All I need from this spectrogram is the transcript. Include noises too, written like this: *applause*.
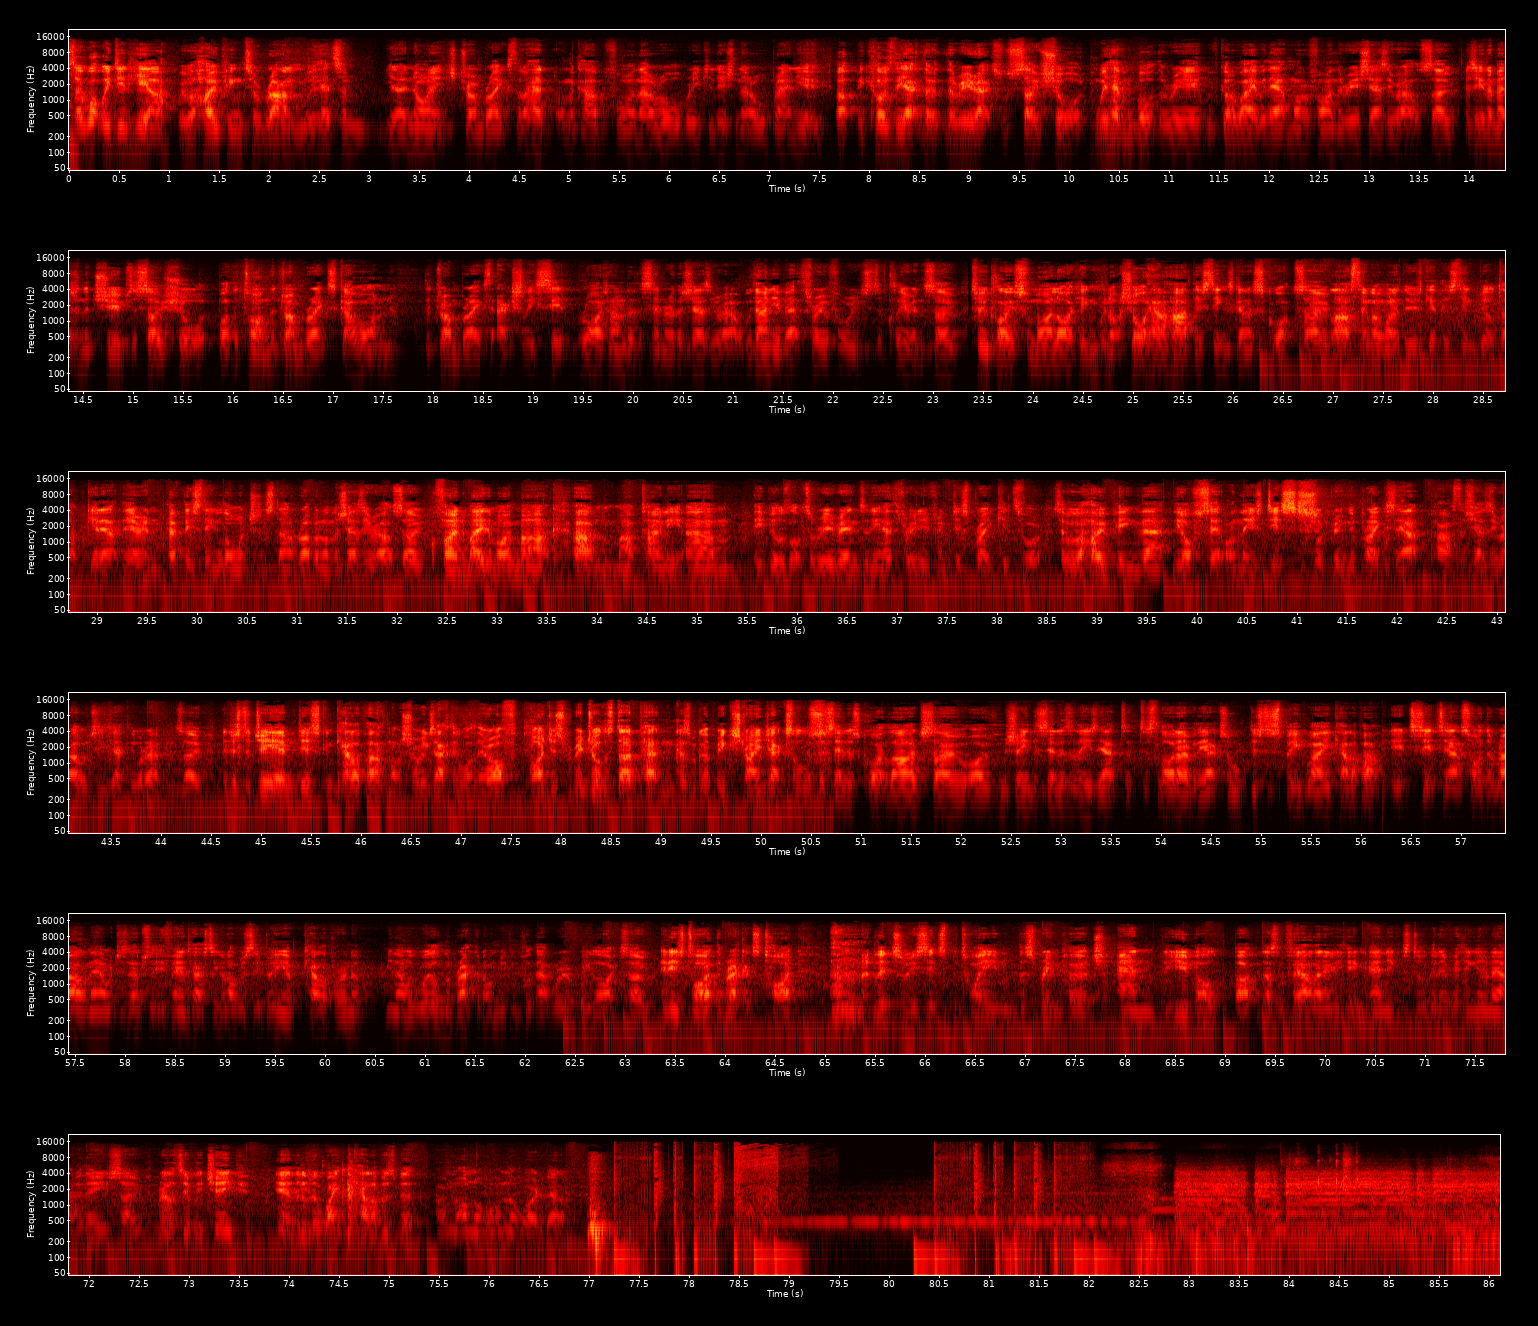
So what we did here, we were hoping to run, we had some you know, nine inch drum brakes that I had on the car before and they were all reconditioned, they're all brand new. But because the, the, the rear axle's so short, we haven't bought the rear, we've got away without modifying the rear chassis rails. So as you can imagine, the tubes are so short, by the time the drum brakes go on, the drum brakes actually sit right under the centre of the chassis rail with only about three or four inches of clearance. So too close for my liking. We're not sure how hard this thing's going to squat. So last thing I want to do is get this thing built up, get out there and have this thing launch and start rubbing on the chassis rail. So I phoned a mate of mine, Mark, uh, Mark Tony, um, he builds lots of rear ends and he had three different disc brake kits for it. So we were hoping that the offset on these discs would bring the brakes out past the chassis rail, which is exactly what happened. So they're just a GM disc and caliper, not sure exactly what they're off. I just redraw the stud pattern because we've got big strange axles. The centre's quite large, so I've machined the centres of these out to, to slide over the axle. Just a Speedway caliper. It sits outside the rail now, which is absolutely fantastic. And obviously being a caliper and a you know, we're welding the bracket on, we can put that wherever we like. So it is tight, the bracket's tight. *clears throat* it literally sits between the spring perch and the U-bolt, but it doesn't foul at anything and you can still get everything in and out with ease. So relatively cheap. Yeah, a little bit of weight in the calipers, but I'm, I'm, not, I'm not worried about it. Yeah.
